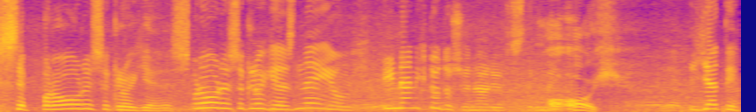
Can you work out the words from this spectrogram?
σε πρόωρες εκλογές. Πρόωρες εκλογές, ναι ή όχι; Είναι ανοιχτό το σενάριο αυτή τη στιγμή; όχι. Γιατί;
